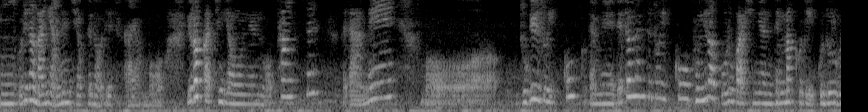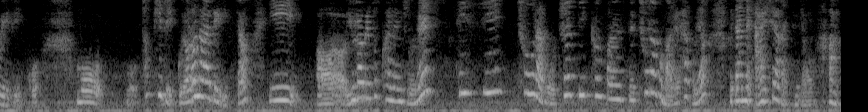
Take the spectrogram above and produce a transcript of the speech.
음, 우리가 많이 아는 지역들은 어디 있을까요? 뭐 유럽 같은 경우는 뭐 프랑스, 그 다음에 뭐 독일도 있고, 그 다음에 네덜란드도 있고, 북유럽으로 가시면 덴마크도 있고, 노르웨이도 있고, 뭐, 뭐 터키도 있고 여러 나라들이 있죠. 이 어, 유럽에 속하는 존을 TC2라고 Traffic Conference 2라고 말을 하고요. 그 다음에 아시아 같은 경우, 아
